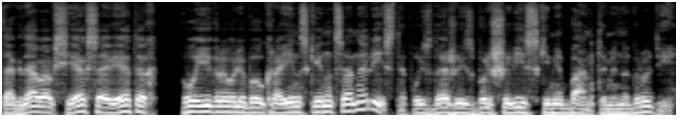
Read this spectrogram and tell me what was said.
Тогда во всех советах выигрывали бы украинские националисты, пусть даже и с большевистскими бантами на груди.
